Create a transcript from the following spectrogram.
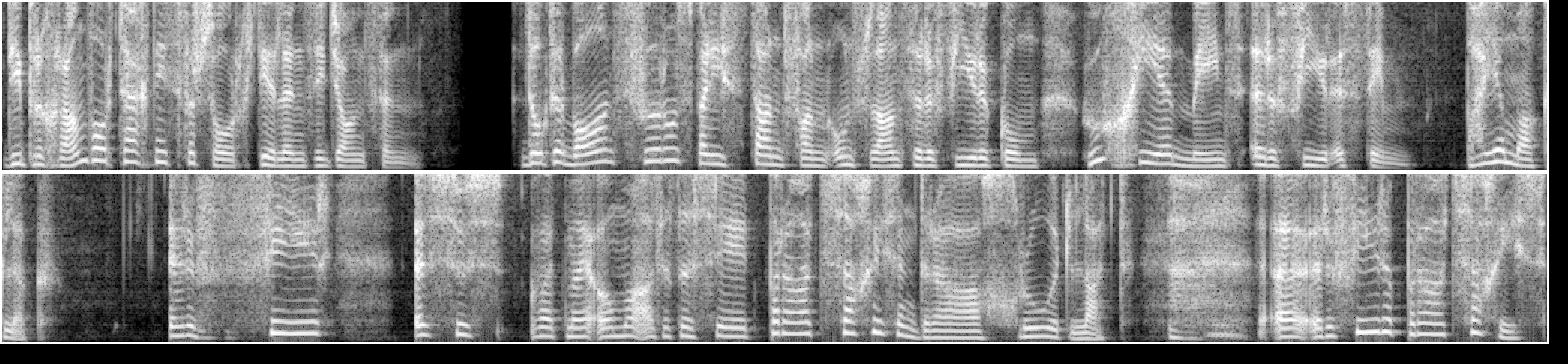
Die program word tegnies versorg deur Lindsey Johnson. Dr Baans, voor ons by die stand van ons land se riviere kom, hoe gee mens 'n rivier 'n stem? Baie maklik. 'n Rivier is soos wat my ouma altyd gesê het, praat saggies en dra groot lat. Uh riviere praat saggies,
